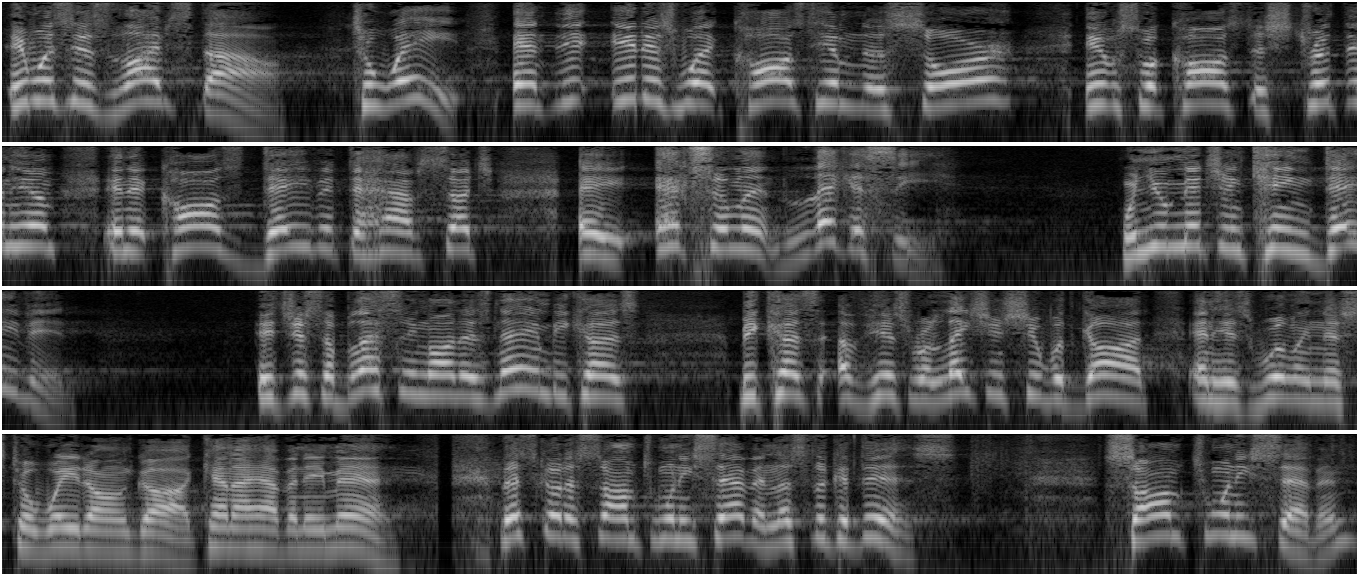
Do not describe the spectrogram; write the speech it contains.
It was his lifestyle to wait. And it, it is what caused him to soar. It was what caused to strengthen him. And it caused David to have such a excellent legacy. When you mention King David, it's just a blessing on his name because, because of his relationship with God and his willingness to wait on God. Can I have an amen? Let's go to Psalm 27. Let's look at this. Psalm 27,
